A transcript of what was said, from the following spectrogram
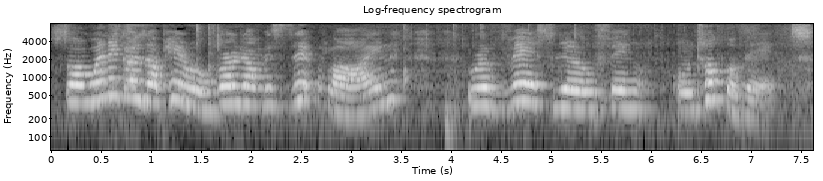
So when it goes up here, it will go down this zip line this little thing on top of it.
